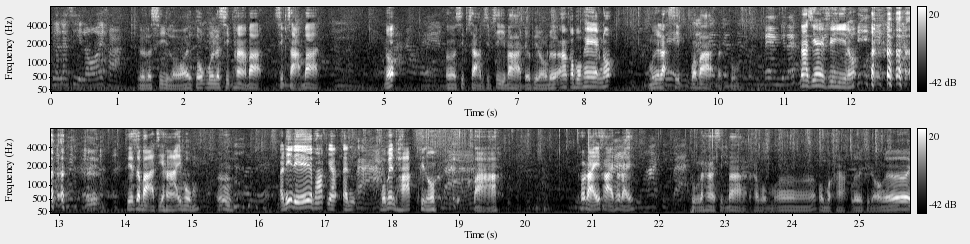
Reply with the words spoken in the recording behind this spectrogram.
เดือนละสี่ร้อยค่ะเดือนละสี่ร้อยตกมือละสิบห้าบาทสิบสามบาทเนาะแม่เออสิบสามสิบสี่บาท เด้อพี่น้องเด้ออ้าวกระโบแพงเนาะมือละสิบกว่าบาทนะครับผม แพงอยู่ได้น่าสิให้ฟรีเนาะ เทศบาลสิหายผมเออ อันนี้เด้พักเนี่ยอันโบเป็นพักพี่น้องป่าเท่าไหร่ขายเท่าไหร่ห้าสิบบาทถุงละห้าสิบบาทครับผมเออผมมาคักเลยพี่น้องเอ้ย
